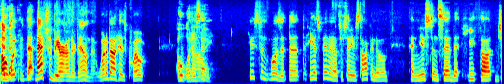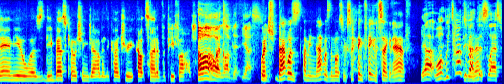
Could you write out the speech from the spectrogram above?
Oh, the- that that should be our other down though. What about his quote? oh, what did he um, say? Houston what was it the, the ESPN announcer said he was talking to him, and Houston said that he thought JMU was the best coaching job in the country outside of the P5. Oh, I loved it. Yes. Which that was, I mean, that was the most exciting thing in the second half. Yeah, well, we talked about this last.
